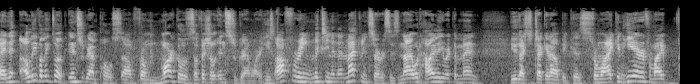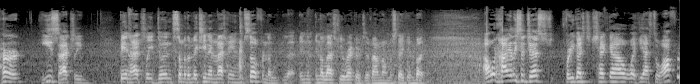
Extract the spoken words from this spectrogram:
and I'll leave a link to an Instagram post uh, from Marko's official Instagram where he's offering mixing and mastering services, and I would highly recommend you guys to check it out because from what I can hear, from what I've heard, he's actually been actually doing some of the mixing and mastering himself in the in, in the last few records, if I'm not mistaken. But I would highly suggest for you guys to check out what he has to offer.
